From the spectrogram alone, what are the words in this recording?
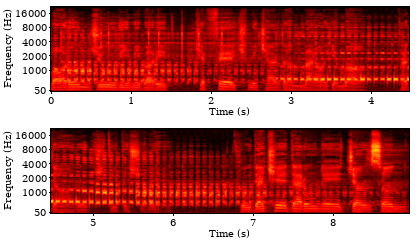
بارون جوری میبارید که فکر می‌کردم برای ما تدارک دیده شده. کودک درون جانسون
